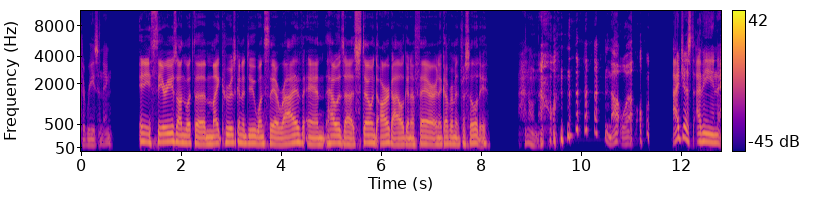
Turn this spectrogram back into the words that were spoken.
the reasoning. Any theories on what the Mike crew is going to do once they arrive, and how is uh, stoned Argyle going to fare in a government facility? I don't know. Not well. I just, I mean,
